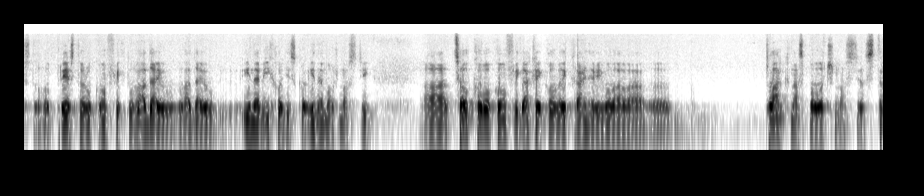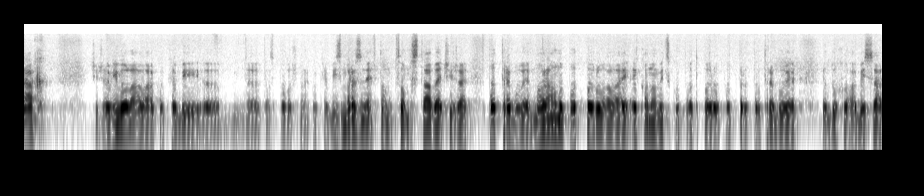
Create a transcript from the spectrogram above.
z toho priestoru konfliktu, hľadajú, hľadajú iné východisko, iné možnosti. A celkovo konflikt akejkoľvek krajine vyvoláva e, tlak na spoločnosť, strach Čiže vyvoláva ako keby, e, e, tá spoločnosť ako keby zmrzne v tom, tom stave, čiže potrebuje morálnu podporu, ale aj ekonomickú podporu. Potrebuje jednoducho, aby sa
